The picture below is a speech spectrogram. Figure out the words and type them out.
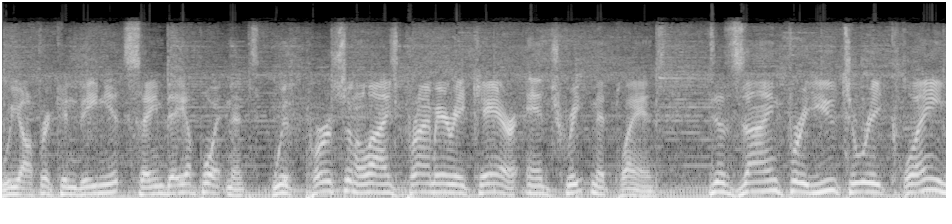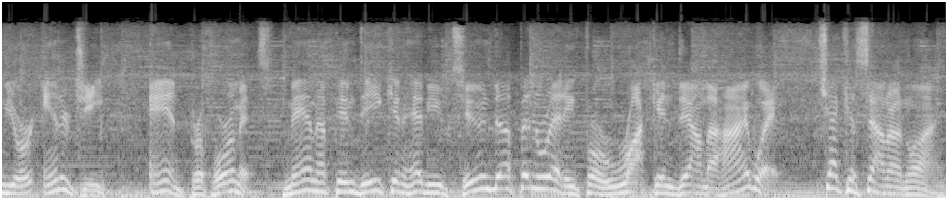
We offer convenient same day appointments with personalized primary care and treatment plans designed for you to reclaim your energy and performance. Man Up MD can have you tuned up and ready for rocking down the highway. Check us out online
